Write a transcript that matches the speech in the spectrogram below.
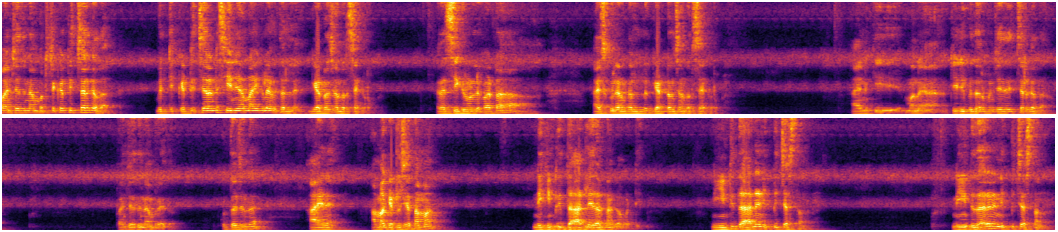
panchayat number ticket ఇచ్చారు కదా. మీరు టికెట్ ఇచ్చారంటే సీనియర్ నాయకులు అవుతారులే. గెడ్డం చంద్రశేఖరం. అదే సిగిరిమల్లిపేట హై స్కూల్ వెనకాల గెడ్డం చంద్రశేఖరం. ఆయనకి మన టీడీపీ తరఫు నుంచి ఏదో ఇచ్చారు కదా. పంచాయతీ నెంబర్ ఏదో. గుర్తొచ్చిందా? ఆయనే. అమ్మ గిట్ల చేతమ్మా. నీకు ఇంటికి దారి లేదన్నా కాబట్టి. నీ ఇంటి దారి నేను ఇప్పించేస్తాను నీ ఇంటి దారి నేను ఇప్పించేస్తాను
